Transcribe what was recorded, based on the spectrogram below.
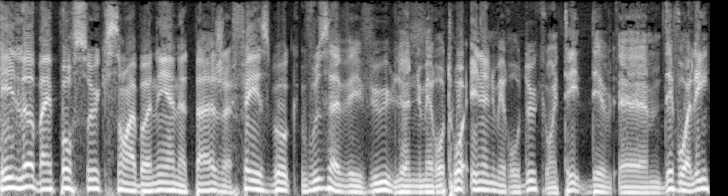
Et là, ben, pour ceux qui sont abonnés à notre page Facebook, vous avez vu le numéro 3 et le numéro 2 qui ont été dé- euh, dévoilés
